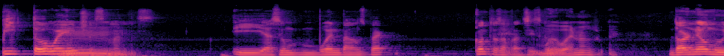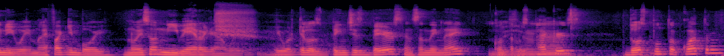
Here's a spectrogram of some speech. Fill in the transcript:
pito, güey. Muchas semanas. Y hace un buen bounce back. contra San Francisco. Muy buenos, güey. Darnell Mooney, güey, my fucking boy. No hizo ni verga, güey. Igual que los pinches Bears en Sunday night No contra los Packers. 2.4.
